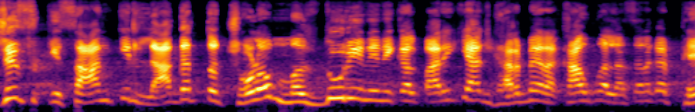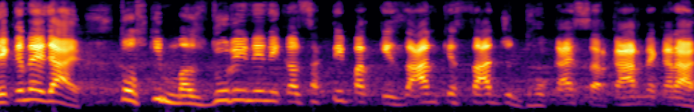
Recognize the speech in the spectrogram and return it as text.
जिस किसान की लागत तो छोड़ो, मजदूरी नहीं निकल पा रही कि आज घर में रखा हुआ लहसन अगर फेंकने जाए तो उसकी मजदूरी नहीं निकल सकती। पर किसान के साथ जो धोखा है सरकार ने करा है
